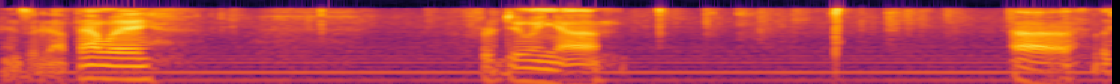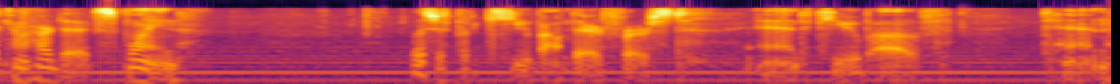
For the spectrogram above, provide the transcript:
translate it out that way, for doing, uh, uh, kind of hard to explain. Let's just put a cube out there first, and a cube of 10.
